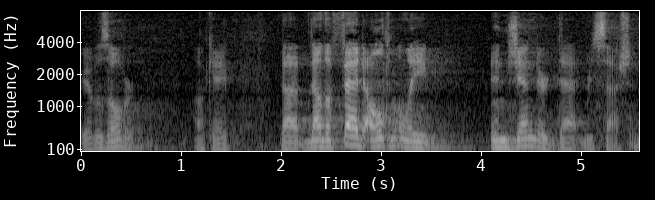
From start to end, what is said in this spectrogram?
it was over. Okay? Uh, now, the Fed ultimately engendered that recession.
